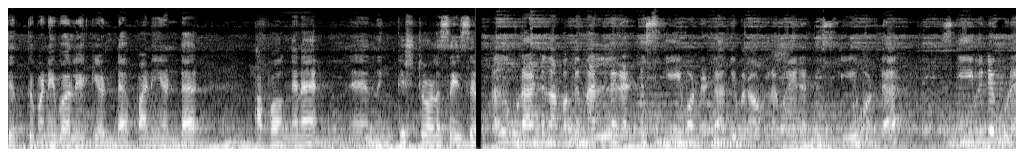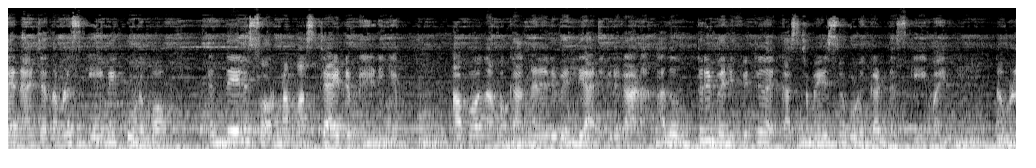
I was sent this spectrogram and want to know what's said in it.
ചെത്തുപണി പോലെയൊക്കെ ഉണ്ട് പണിയുണ്ട്. അപ്പോൾ അങ്ങനെ നിങ്ങൾക്ക് ഇഷ്ടമുള്ള സൈസ് അതുകൂടാണ്ട് നമുക്ക് നല്ല രണ്ട് സ്കീമുണ്ട് കേട്ടോ അതിമനോഹരമായ രണ്ട് സ്കീമുണ്ട് സ്കീമിന്റെ കൂടെ എന്നാ വെച്ചാൽ നമ്മൾ സ്കീമിൽ കൂടുമ്പോൾ എന്തേലും സ്വർണം മസ്റ്റായിട്ട് മേടിക്കും. അപ്പോൾ നമുക്ക് അങ്ങനെ ഒരു വലിയ അനുഗ്രഹമാണ്. അത് ഒത്തിരി ബെനിഫിറ്റ് കസ്റ്റമേഴ്സിന് കൊടുക്കേണ്ട സ്കീമായി നമ്മൾ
